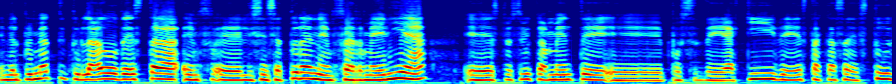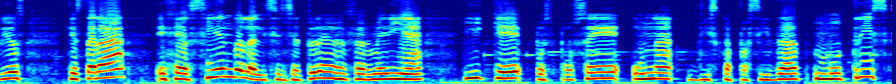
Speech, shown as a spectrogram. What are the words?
en el primer titulado de esta eh, licenciatura en enfermería, eh, específicamente eh, pues de aquí, de esta casa de estudios, que estará ejerciendo la licenciatura en enfermería y que pues posee una discapacidad motriz.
